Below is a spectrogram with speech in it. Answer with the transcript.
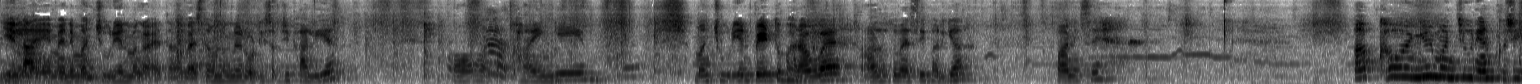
ये लाए हैं। मैंने मंचूरियन मंगाया था। वैसे हम लोग ने रोटी सब्ज़ी खा ली है। और अब खाएँगे मंचूरियन। पेट तो भरा हुआ है। आधा तो वैसे ही भर गया पानी से। अब खाएँगे मंचूरियन? खुशी।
